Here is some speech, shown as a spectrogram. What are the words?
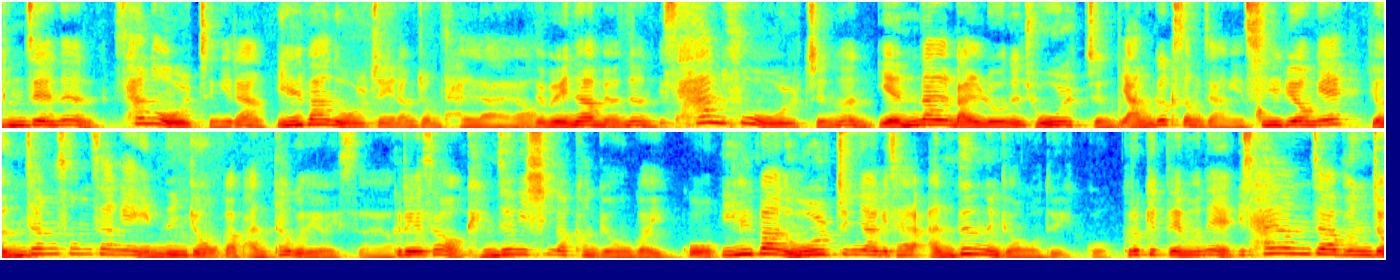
문제는 산후 우울증이랑 일반 우울증이랑 좀 달라요. 왜냐하면은 산후 우울증은 옛날 말로는 조울증, 양극성 장애, 질병의 연장선 상에 있는 경우가 많다고 되어 있어요. 그래서 굉장히 심각한 경우가 있고 일반 우울증 약이 잘 안 듣는 경우도 있고 그렇기 때문에 이 사연자분 정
